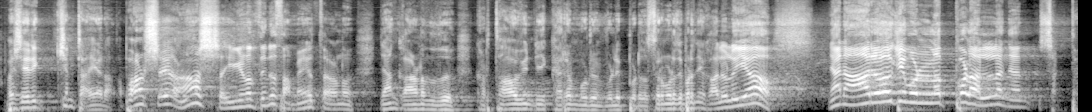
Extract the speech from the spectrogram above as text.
അപ്പോൾ ശരിക്കും ടയർഡാണ് അപ്പോൾ പക്ഷേ ആ ക്ഷീണത്തിന്റെ സമയത്താണ് ഞാൻ കാണുന്നത് കർത്താവിന്റെ കരം മുഴുവൻ വെളിപ്പെടുന്നത്. ശ്രമത്തിൽ പറഞ്ഞു ഹലോലിയാ ഞാൻ ആരോഗ്യമുള്ളപ്പോഴല്ല ഞാൻ ശക്തൻ.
